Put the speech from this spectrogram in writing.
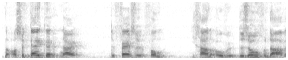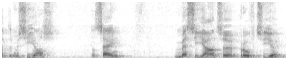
Nou, als we kijken naar de versen van, die gaan over de zoon van David, de Messias. Dat zijn messiaanse profetieën.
